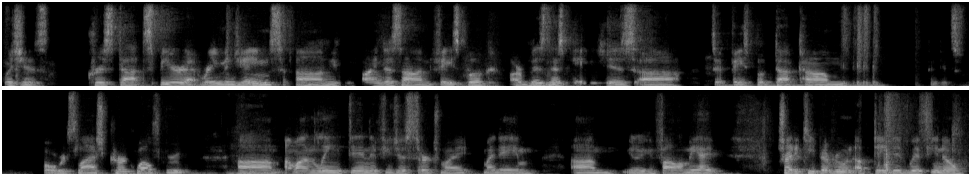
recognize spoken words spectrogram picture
which is chris.spear at Raymond James. Um, you can find us on Facebook. Our business page is uh, it's at facebook.com. I think it's forward slash Kirk Wealth Group. Um, I'm on LinkedIn. If you just search my my name, um, you know you can follow me. I try to keep everyone updated with you know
